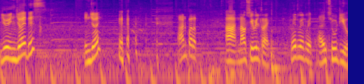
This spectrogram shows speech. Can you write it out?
you enjoy this enjoy आण परत. हां now she will try wait wait wait I will shoot you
